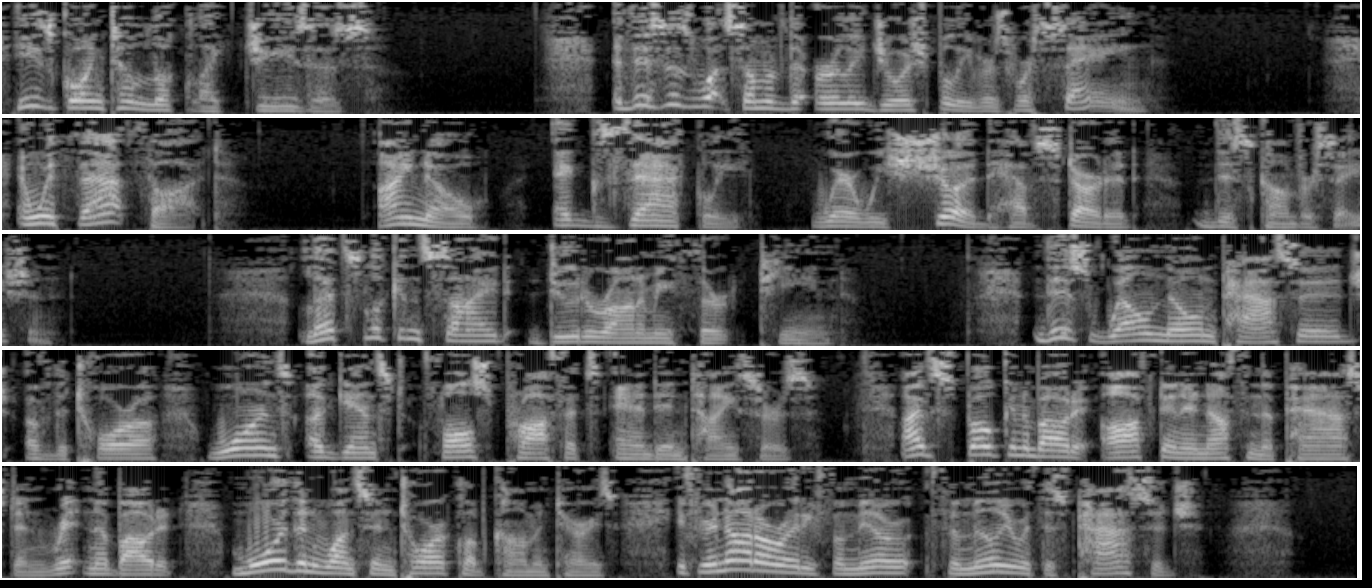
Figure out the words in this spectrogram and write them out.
He's going to look like Jesus. This is what some of the early Jewish believers were saying. And with that thought, I know exactly where we should have started this conversation. Let's look inside Deuteronomy 13. This well-known passage of the Torah warns against false prophets and enticers. I've spoken about it often enough in the past and written about it more than once in Torah Club commentaries. If you're not already familiar, familiar with this passage,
